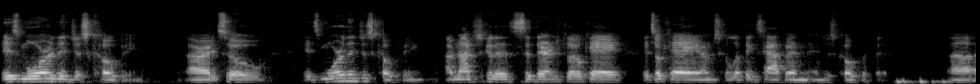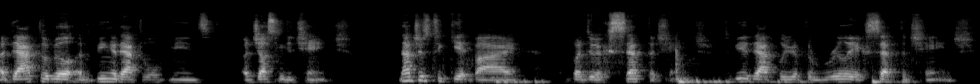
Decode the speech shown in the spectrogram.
is more than just coping. All right so it's more than just coping. I'm not just going to sit there and just be like okay it's okay i'm just to let things happen and just cope with it uh, adaptable, uh, being adaptable means adjusting to change, not just to get by, but to accept the change. To be adaptable, you have to really accept the change.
